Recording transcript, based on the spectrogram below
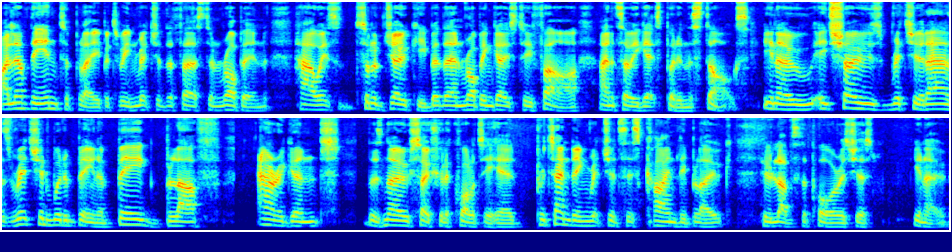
I love the interplay between Richard the First and Robin. How it's sort of jokey, but then Robin goes too far, and so he gets put in the stocks. You know, it shows Richard as Richard would have been a big, bluff, arrogant. There's no social equality here. Pretending Richard's this kindly bloke who loves the poor is just you know,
